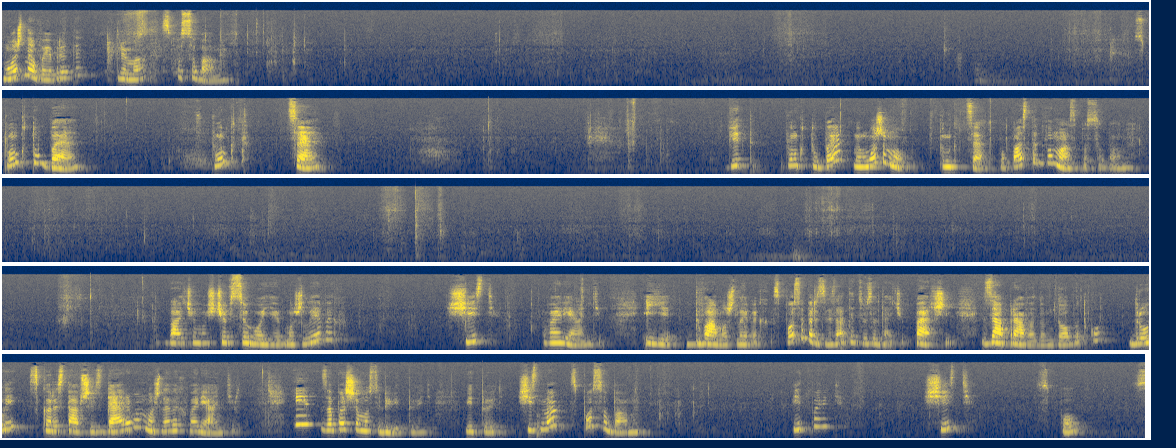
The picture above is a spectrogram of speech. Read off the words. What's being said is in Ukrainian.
можна вибрати трьома способами. З пункту Б в пункт С від пункту Б ми можемо в пункт С попасти двома способами. Бачимо, що всього є можливих 6 варіантів. І є два можливих способи розв'язати цю задачу. Перший за правилом добутку, другий скориставшись деревом можливих варіантів. І запишемо собі відповідь. Відповідь шістьма способами. Відповідь 6 способів.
